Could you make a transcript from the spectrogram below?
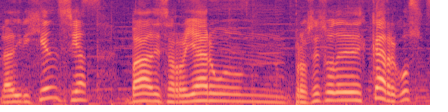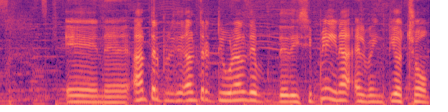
La dirigencia va a desarrollar un proceso de descargos eh, ante, el, ante el Tribunal de, de Disciplina el 28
